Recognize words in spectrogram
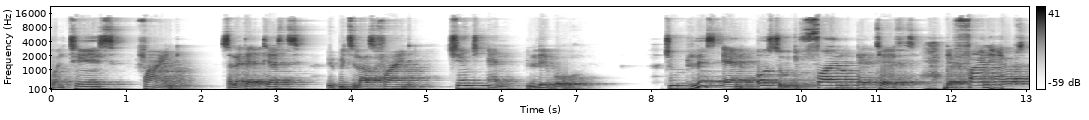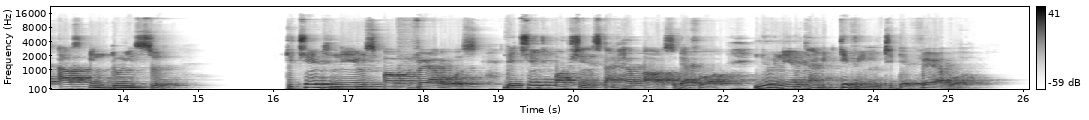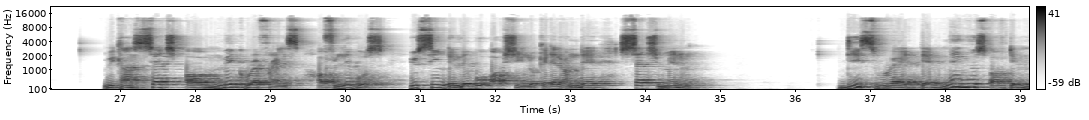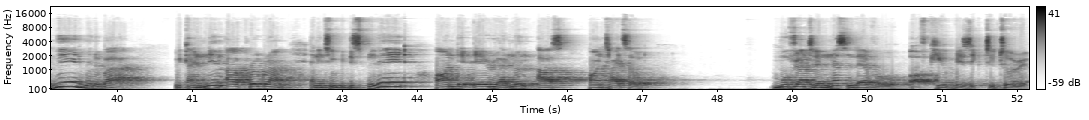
contains find, selected text, repeat last find, change and label. To place and also to find a test, the find helps us in doing so. To change names of variables, the change options can help us. Therefore, new name can be given to the variable. We can search or make reference of labels using the label option located on the search menu. These were the menus of the main menu bar. We can name our program and it will be displayed on the area known as Untitled. Moving on to the next level of QBasic tutorial.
